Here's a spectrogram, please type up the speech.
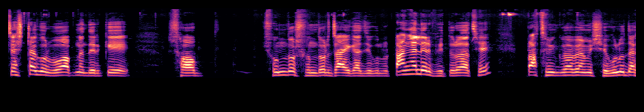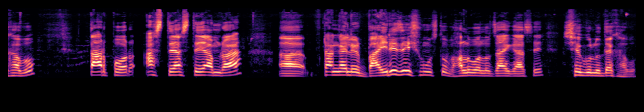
চেষ্টা করব আপনাদেরকে সব সুন্দর সুন্দর জায়গা যেগুলো টাঙ্গাইলের ভিতরে আছে, প্রাথমিকভাবে আমি সেগুলো দেখাবো। তারপর আস্তে আস্তে আমরা টাঙ্গাইলের বাইরে যেই সমস্ত ভালো ভালো জায়গা আছে সেগুলো দেখাবো।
